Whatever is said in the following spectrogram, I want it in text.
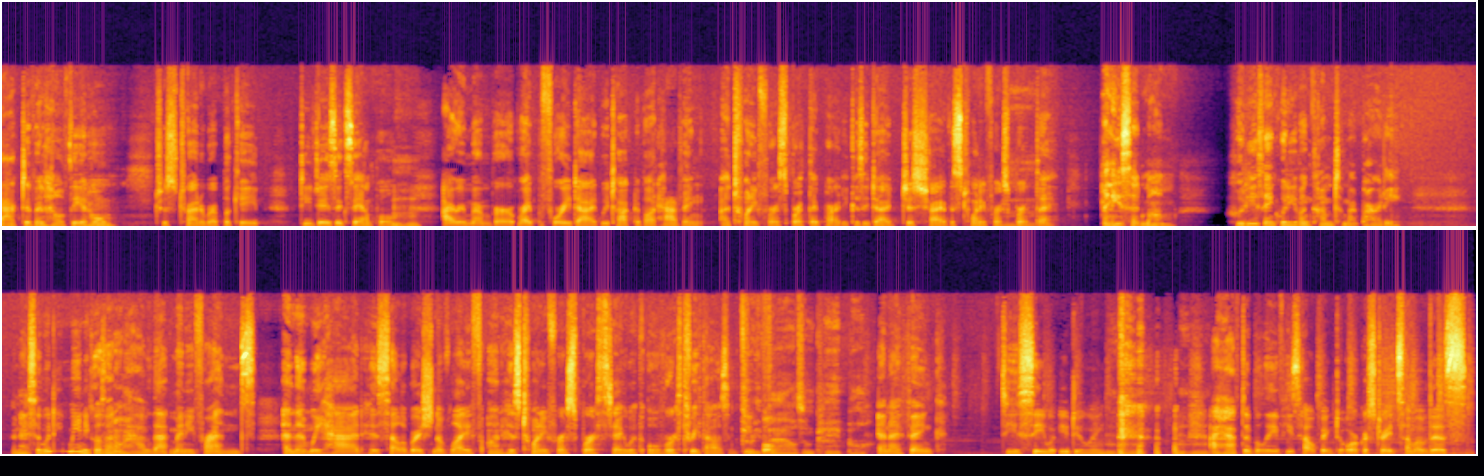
active and healthy at home. Just try to replicate DJ's example. Mm-hmm. I remember right before he died, we talked about having a 21st birthday party because he died just shy of his 21st mm-hmm. birthday. And he said, Mom, who do you think would even come to my party? And I said, What do you mean? He goes, I don't have that many friends. And then we had his celebration of life on his 21st birthday with over 3,000 people. 3,000 people. And I think, do you see what you're doing? Mm-hmm. Mm-hmm. I have to believe he's helping to orchestrate some of this.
